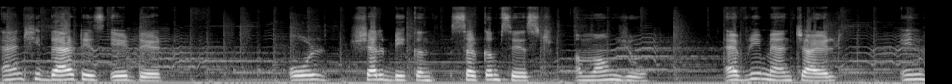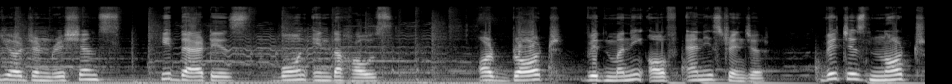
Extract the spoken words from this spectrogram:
And he that is eight days old shall be circumcised among you, every man child in your generations, he that is born in the house or brought with money of any stranger, which is not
